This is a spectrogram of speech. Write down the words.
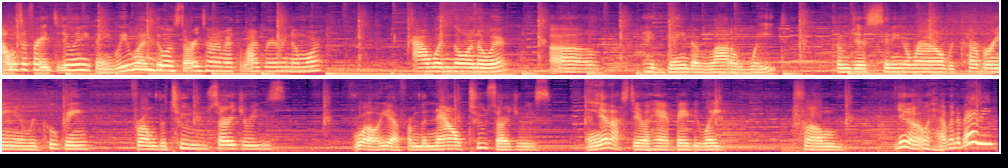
I was afraid to do anything. We wasn't doing story time at the library no more. I wasn't going nowhere. Uh, had gained a lot of weight from just sitting around recovering and recouping from the two surgeries. Well, yeah, from the now two surgeries. And I still had baby weight from, you know, having a baby.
